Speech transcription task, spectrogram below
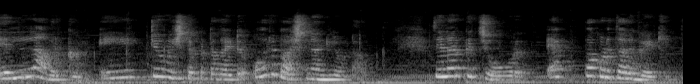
എല്ലാവർക്കും ഏറ്റവും ഇഷ്ടപ്പെട്ടതായിട്ട് ഒരു ഭക്ഷണമെങ്കിലും ഉണ്ടാവും. ചിലർക്ക് ചോറ് എപ്പോൾ കൊടുത്താലും കഴിക്കും.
